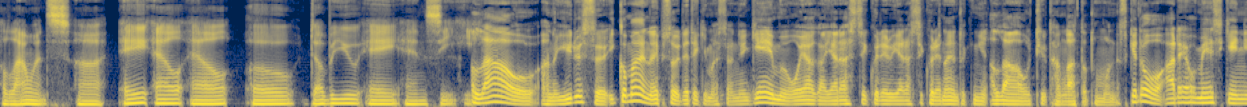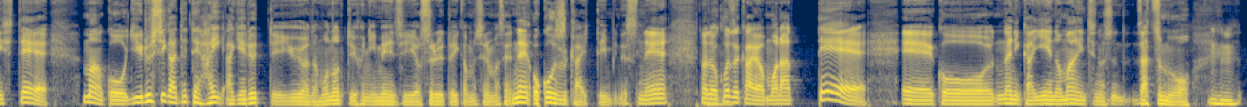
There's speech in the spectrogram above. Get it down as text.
Allowance. Uh, A L L O W A N C E. allow. あの許す。一個前のエピソード出てきましたよね。ゲームを親がやらせてくれるやらせてくれないの時に allow っていう単語があったと思うんですけどあれを名詞形にしてまあこう許しが出てはいあげるっていうようなものっていうふうにイメージをするといいかもしれませんね。お小遣いって意味ですね。なのでお小遣いをもらって、えーこう何か家の毎日の雑務を、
